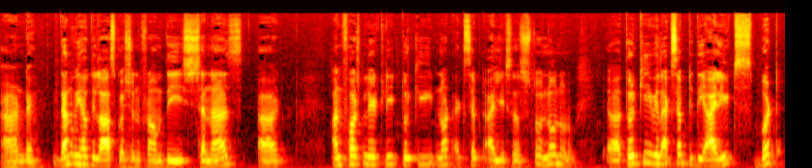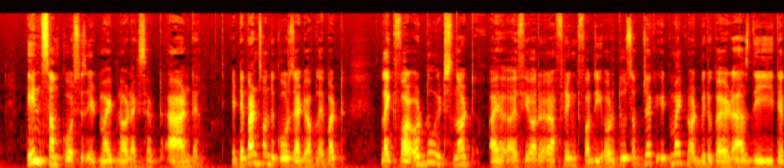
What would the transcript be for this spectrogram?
and then we have the last question from the Shanaz uh, unfortunately Turkey not accept IELTS so no no no uh, Turkey will accept the IELTS but in some courses it might not accept and it depends on the course that you apply but like for Urdu it's not I, if you are referring for the Urdu subject it might not be required as the their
